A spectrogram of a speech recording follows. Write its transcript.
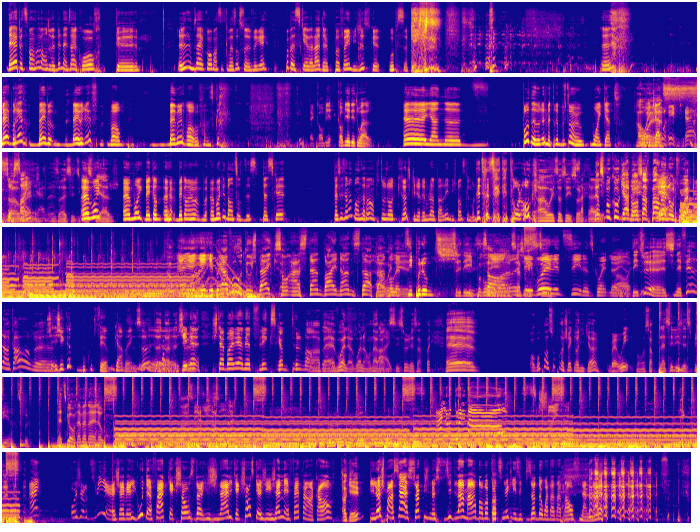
D'ailleurs, petit penseur, j'avais bien de la misère à croire que. J'avais bien de la misère à croire que cette conversation soit vraie. Pas parce qu'il avait l'air d'un pas fin, mais juste que. Oups, ok. Euh, Ben bref, ben, ben bref, bon. Ben bref, bon. Fait combien, combien d'étoiles? Euh, Il y en a. Pour de vrai, je mettrais plutôt un moins 4. Ah Moins ouais, 4 hein? sur Ah 5. ouais. Ça, c'est du Un mois- gaspillage. Un moins. Ben comme un, ben comme un, un moins 4 bandes sur 10. Parce que. Parce que tellement bon affaires ont toujours crush que j'aurais voulu en parler, mais je pense que mon intérêt était trop long. Ah oui, ça, c'est sûr. Ça. Merci beaucoup, Gab. On s'en reparle Yeah. une autre fois. Et, et- et bravo aux douchebags qui sont en stand-by non-stop Ah hein, oui, pour le les- petit poum C'est des pros. Hein, J'ai vu d'ici, là, du coin de l'œil. Ah. T'es-tu euh, cinéphile encore? euh? J'écoute beaucoup de films quand même. C'est ça, ne- Je suis abonné à Netflix comme tout le monde. Ah, ben voilà, voilà, on avance, c'est sûr et certain. Euh, on va passer au prochain chroniqueur. Ben oui. On va se replacer les esprits un petit peu. Let's go, on amène un autre. Allô j'avais le goût de faire quelque chose d'original, quelque chose que j'ai jamais fait encore. OK. Puis là, je pensais à ça, puis je me suis dit de la merde, on va continuer avec les épisodes de Watatata finalement.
